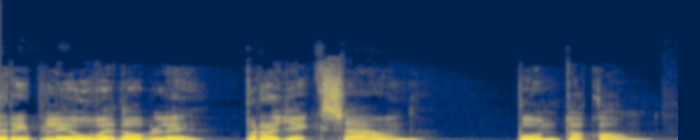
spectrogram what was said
www.projectsound.com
